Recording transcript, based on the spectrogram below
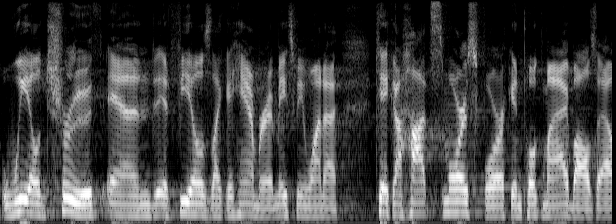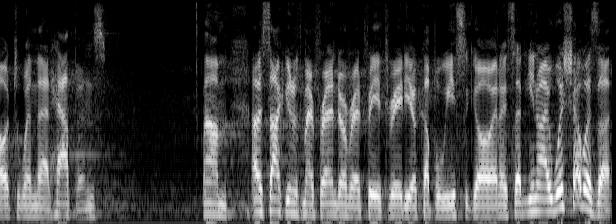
wield truth and it feels like a hammer. It makes me want to take a hot s'mores fork and poke my eyeballs out when that happens. Um, I was talking with my friend over at Faith Radio a couple weeks ago, and I said, You know, I wish I was a,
